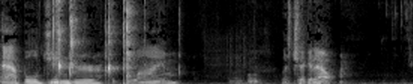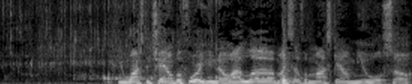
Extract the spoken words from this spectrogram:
apple, ginger, lime. Let's check it out. If you watched the channel before, you know I love myself a Moscow Mule. So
